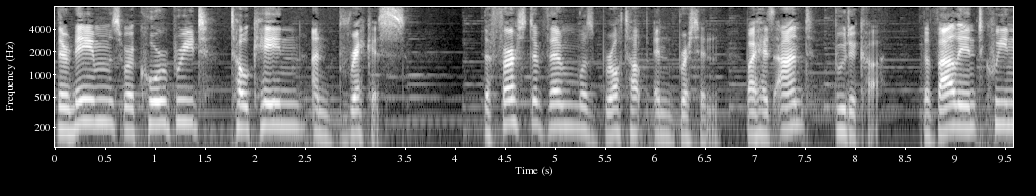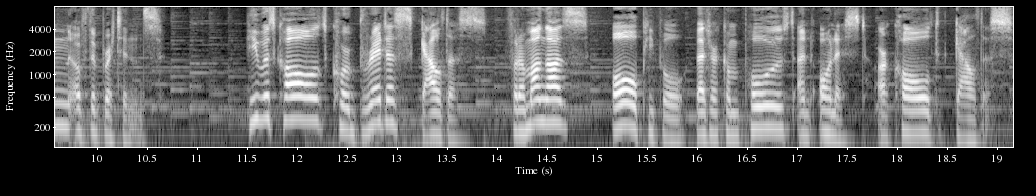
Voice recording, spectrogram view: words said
Their names were Corbred, Tulcane, and Brecchus. The first of them was brought up in Britain by his aunt Boudica, the valiant queen of the Britons. He was called Corbredus Galdus, for among us, all people that are composed and honest are called Galdus.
